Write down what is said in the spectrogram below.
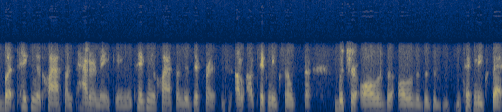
but taking a class on pattern making and taking a class on the different um, um, techniques. And I'm to butcher all of the all of the, the, the, techniques that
